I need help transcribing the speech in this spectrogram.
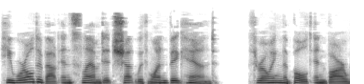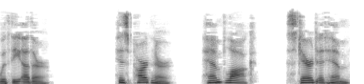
He whirled about and slammed it shut with one big hand, throwing the bolt and bar with the other. His partner, Hemplock, stared at him,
